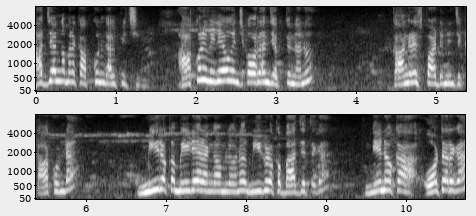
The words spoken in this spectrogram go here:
రాజ్యాంగం మనకు హక్కును కల్పించింది. హక్కును వినియోగించుకోవాలని చెప్తున్నాను. కాంగ్రెస్ పార్టీ నుంచి కాకుండా మీరు ఒక మీడియా రంగంలోనూ మీరు కూడా ఒక బాధ్యతగా నేను ఒక ఓటర్గా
